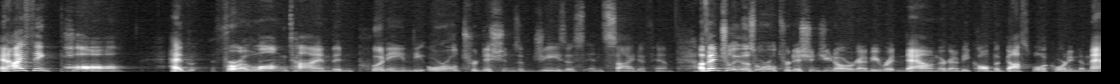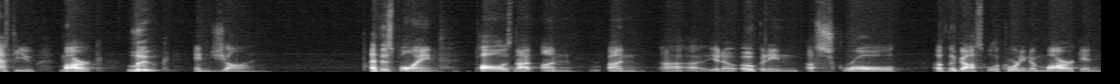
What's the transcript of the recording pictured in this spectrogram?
And I think Paul had for a long time been putting the oral traditions of Jesus inside of him. Eventually, those oral traditions, you know, are going to be written down. They're going to be called the Gospel according to Matthew, Mark, Luke, and John. At this point, Paul is not un, un, uh, uh, you know, opening a scroll of the gospel according to Mark and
